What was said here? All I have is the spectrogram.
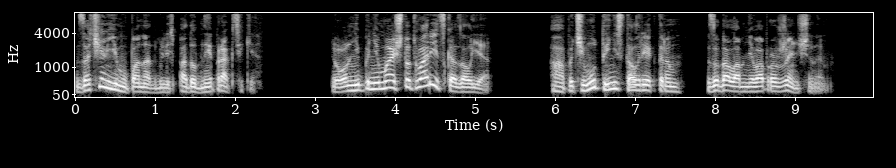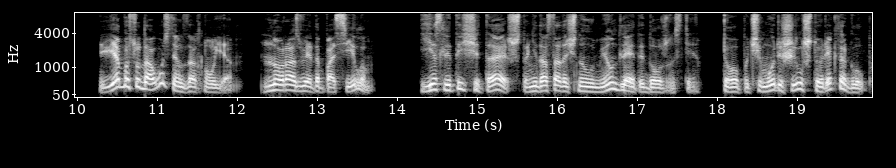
Зачем ему понадобились подобные практики?» «Он не понимает, что творит», — сказал я. «А почему ты не стал ректором?» — задала мне вопрос женщина. «Я бы с удовольствием вздохнул я. Но разве это по силам? Если ты считаешь, что недостаточно умен для этой должности, то почему решил, что ректор глуп?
